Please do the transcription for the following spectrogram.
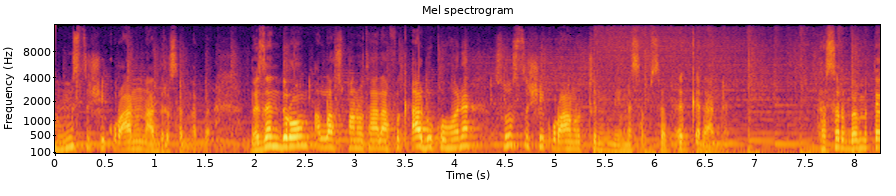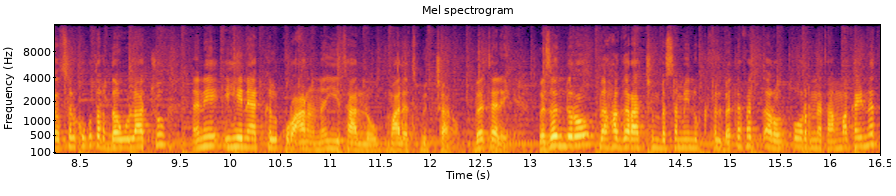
አምስት ሺህ ቁርአንን አድርሰን ነበር። በዘንድሮም አላህ ሱብሓነሁ ወተዓላ ፍቃዱ ከሆነ ሶስት ሺህ ቁርአኖችን የመሰብሰብ እቅድ አለን። ከስር በምታዩት ስልክ ቁጥር ደውላችሁ እኔ ይሄን ያክል ቁርአን እይታለሁ ማለት ብቻ ነው። በተለይ በዘንድሮ በሀገራችን በሰሜኑ ክፍል በተፈጠረው ጦርነት አማካኝነት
